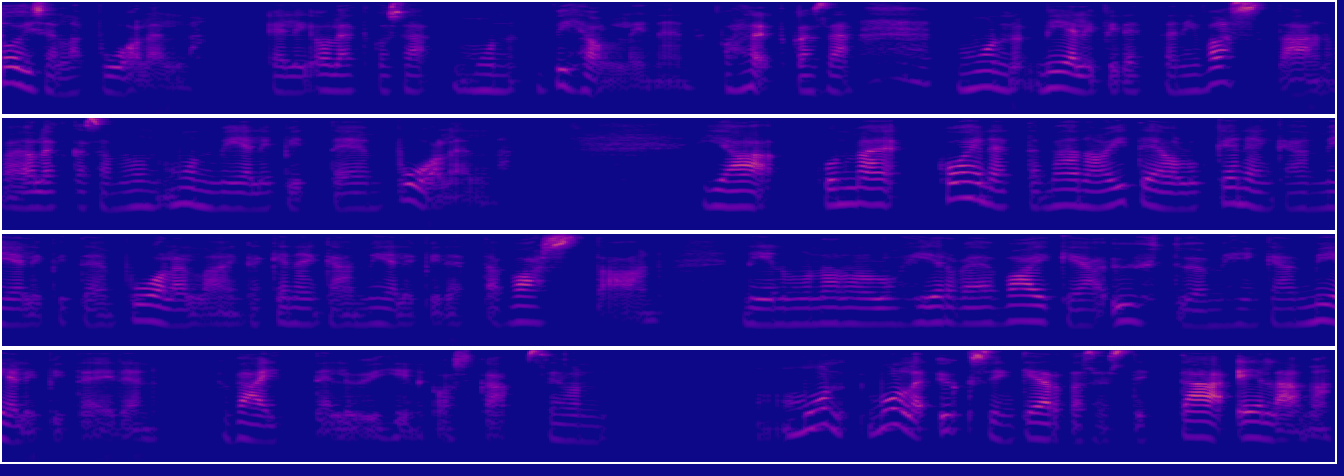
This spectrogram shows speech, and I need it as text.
toisella puolella? Eli oletko sä mun vihollinen? Oletko sä mun mielipidettäni vastaan vai oletko sä mun, mun mielipiteen puolella? Ja kun mä koen, että mä en ole itse ollut kenenkään mielipiteen puolella enkä kenenkään mielipidettä vastaan, niin mun on ollut hirveän vaikea yhtyä mihinkään mielipiteiden väittelyihin, koska se on mun, mulle yksinkertaisesti tämä elämä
